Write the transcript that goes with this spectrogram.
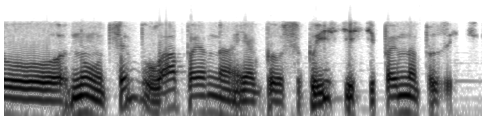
то ну це була певна якби особистість і певна позиція.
